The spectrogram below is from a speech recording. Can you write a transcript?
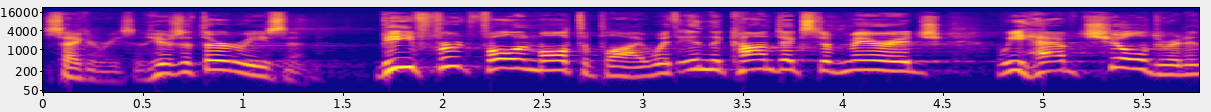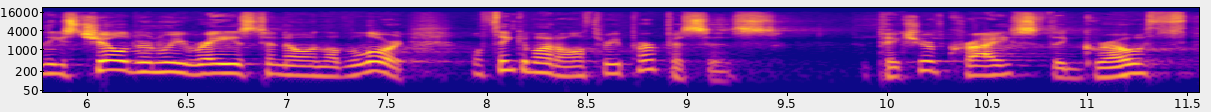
Second reason. Here's a third reason be fruitful and multiply. Within the context of marriage, we have children, and these children we raise to know and love the Lord. Well, think about all three purposes the picture of Christ, the growth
